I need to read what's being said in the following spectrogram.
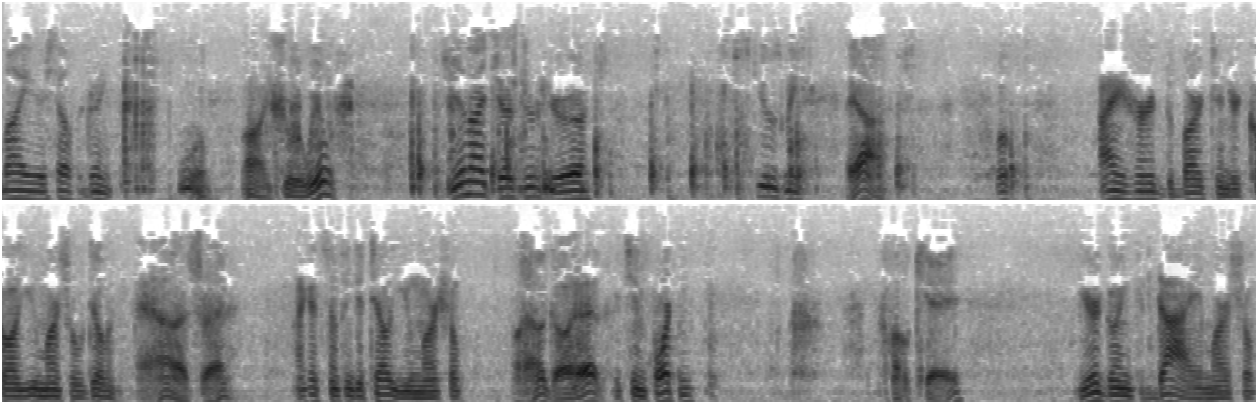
buy yourself a drink. Well, I sure will. See you tonight, Chester. You're, uh... Excuse me. Yeah. Well, I heard the bartender call you Marshal Dillon. Yeah, that's right. I got something to tell you, Marshal. Well, go ahead. It's important. Okay. You're going to die, Marshal.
